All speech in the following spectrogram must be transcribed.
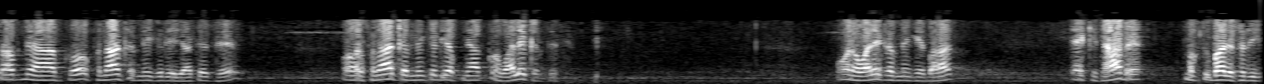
تو اپنے آپ کو فنا کرنے کے لیے جاتے تھے اور فنا کرنے کے لیے اپنے آپ کو حوالے کرتے تھے۔ اور حوالے کرنے کے بعد ایک کتاب ہے مکتوبات صدی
